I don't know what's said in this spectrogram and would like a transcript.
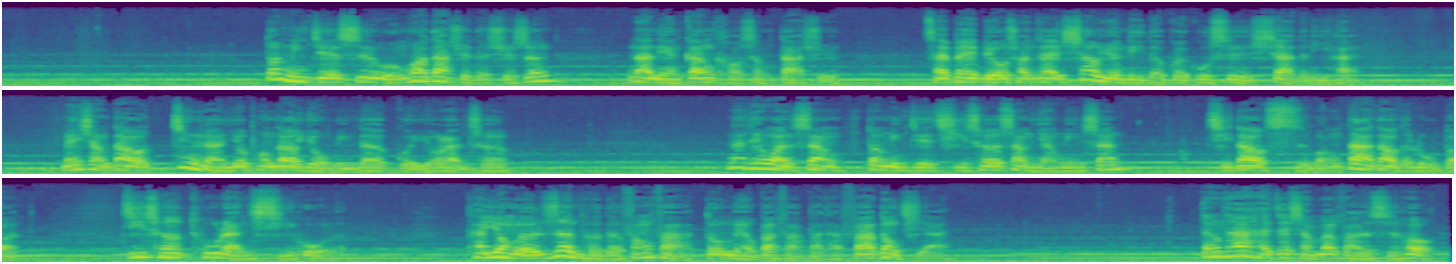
段明杰是文化大学的学生。那年刚考上大学，才被流传在校园里的鬼故事吓得厉害。没想到竟然又碰到有名的鬼游览车。那天晚上，段明杰骑车上阳明山，骑到死亡大道的路段，机车突然熄火了。他用了任何的方法都没有办法把它发动起来。当他还在想办法的时候，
